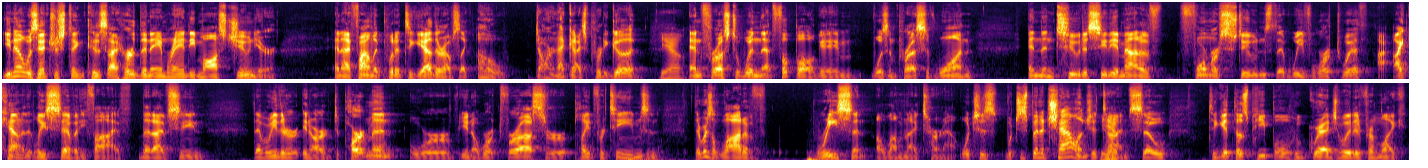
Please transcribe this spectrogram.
you know, it was interesting because I heard the name Randy Moss Jr. and I finally put it together. I was like, oh, darn, that guy's pretty good. Yeah. And for us to win that football game was impressive. One and then two to see the amount of former students that we've worked with I, I, counted at least 75 that i've seen that were either in our department or you know worked for us or played for teams. And there was a lot of recent alumni turnout which is which has been a challenge at yep. times. So to get those people who graduated from like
